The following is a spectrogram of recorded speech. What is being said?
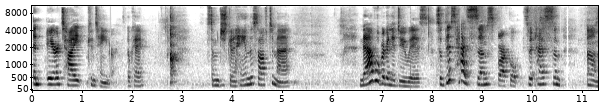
an airtight container, okay? So I'm just gonna hand this off to Matt. Now what we're gonna do is, so this has some sparkle, so it has some um,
